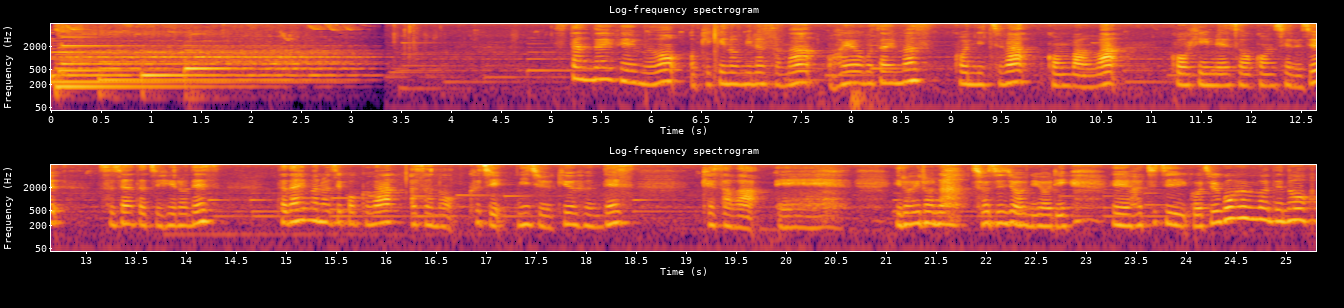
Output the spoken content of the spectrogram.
スタンド FM をお聞きの皆様おはようございます。こんにちは。こんばんは。コーヒー瞑想コンシェルジュスジャータ千尋です。ただいまの時刻は朝の9時29分です。今朝は、えー、いろいろな 諸事情により、えー、8時55分までの、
